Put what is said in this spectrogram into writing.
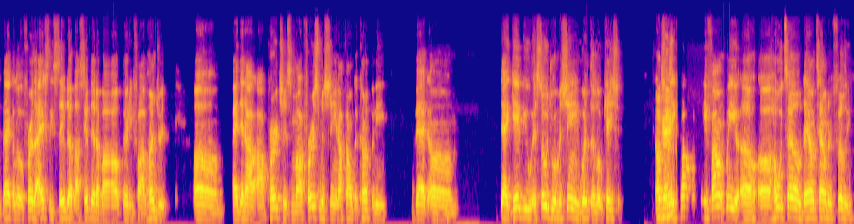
back a little further. I actually saved up. I saved up about thirty five hundred. Um, and then I, I purchased my first machine. I found the company that um that gave you it sold you a machine with the location. Okay. So they, found, they found me a, a hotel downtown in Philly,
